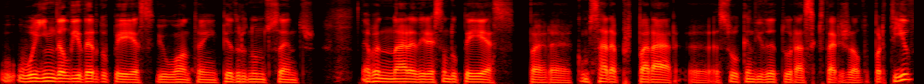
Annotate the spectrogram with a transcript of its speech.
O, o ainda líder do PS viu ontem Pedro Nuno Santos abandonar a direção do PS para começar a preparar uh, a sua candidatura a secretário-geral do partido.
